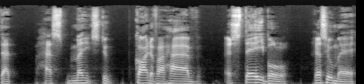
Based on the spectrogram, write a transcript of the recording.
that has managed to kind of have a stable resume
